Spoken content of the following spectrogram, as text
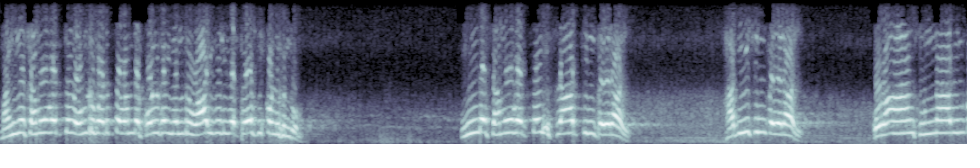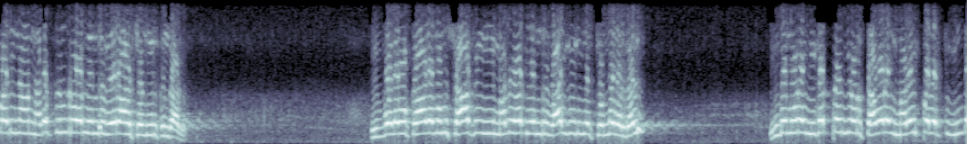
மனித சமூகத்தை ஒன்றுபடுத்த வந்த கொள்கை என்று வாய்வெளிய பேசிக் கொள்ளுகின்றோம். இந்த சமூகத்தை இஸ்லாத்தின் பெயரால் ஹதீஸின் பெயரால் குரான் சுண்ணாவின்படி நாம் நடக்கின்றோம் என்று வேறாக சொல்லியிருக்கின்றார்கள். இவ்வளவு காலமும் ஷாஃபி மதுஹப் என்று வாய்வெளிய சொன்னவர்கள் இந்த முறை மிகப்பெரிய ஒரு தவறை மறைப்பதற்கு இந்த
